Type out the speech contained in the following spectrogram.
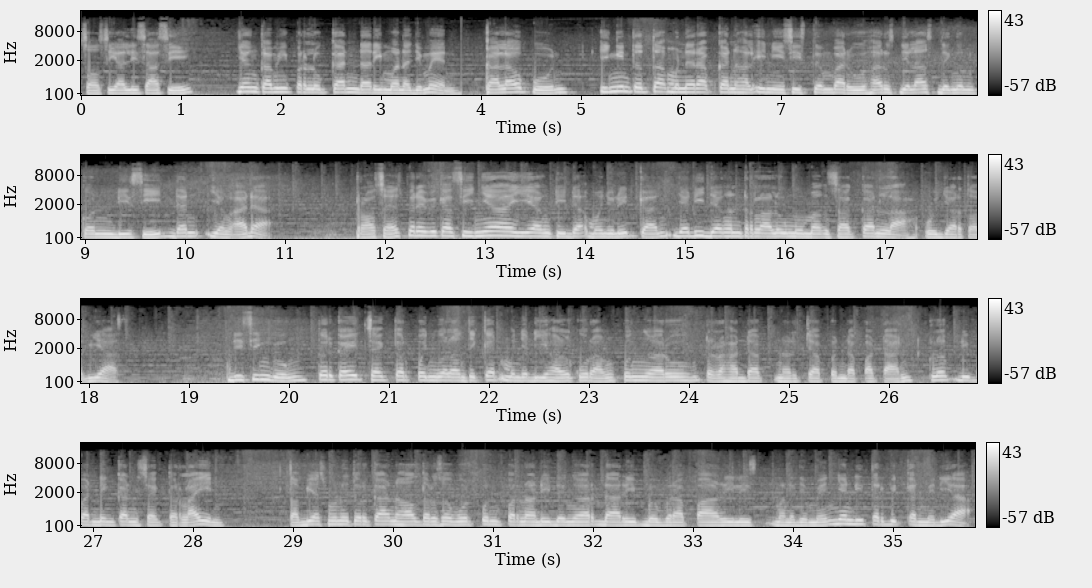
Sosialisasi yang kami perlukan dari manajemen. Kalaupun ingin tetap menerapkan hal ini, sistem baru harus jelas dengan kondisi dan yang ada. Proses verifikasinya yang tidak menyulitkan, jadi jangan terlalu memaksakanlah, ujar Tobias. Disinggung terkait sektor penjualan tiket menjadi hal kurang pengaruh terhadap neraca pendapatan klub dibandingkan sektor lain. Tobias menuturkan hal tersebut pun pernah didengar dari beberapa rilis manajemen yang diterbitkan media.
